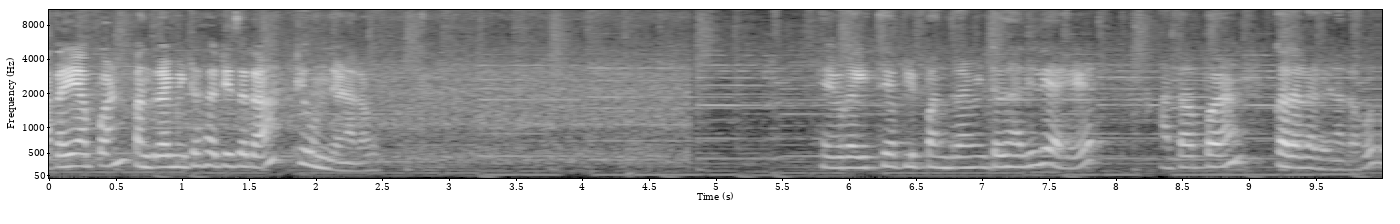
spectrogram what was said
आता हे आपण पंधरा मिनटासाठी जरा ठेवून देणार आहोत. हे बघा इथे आपली पंधरा मिनटं झालेली आहेत. आता आपण करायला देणार आहोत.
